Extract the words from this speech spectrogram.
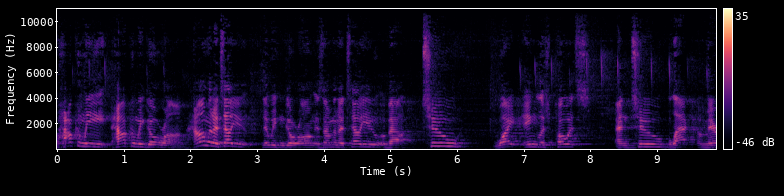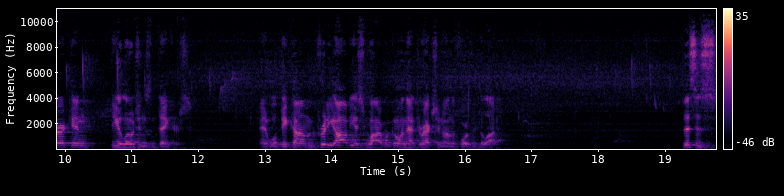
how can we how can we go wrong? How I'm going to tell you that we can go wrong is I'm going to tell you about two white English poets and two black American theologians and thinkers. And it will become pretty obvious why we're going that direction on the 4th of July. This is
